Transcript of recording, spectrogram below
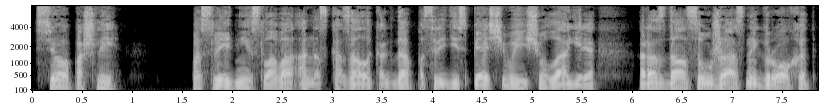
Все, пошли». Последние слова она сказала, когда посреди спящего еще лагеря раздался ужасный грохот,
